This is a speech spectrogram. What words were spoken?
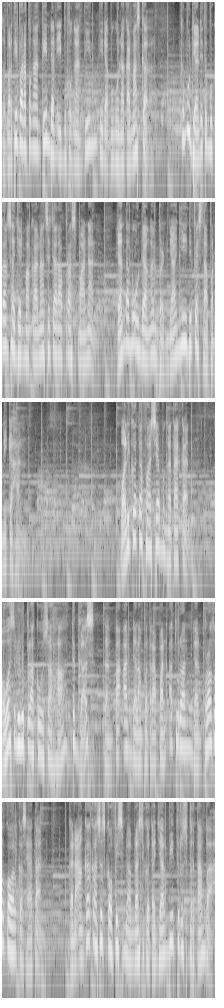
Seperti para pengantin dan ibu pengantin tidak menggunakan masker, Kemudian ditemukan sajian makanan secara prasmanan dan tamu undangan bernyanyi di pesta pernikahan. Wali Kota Fasya mengatakan bahwa seluruh pelaku usaha tegas dan taat dalam penerapan aturan dan protokol kesehatan karena angka kasus COVID-19 di Kota Jambi terus bertambah.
